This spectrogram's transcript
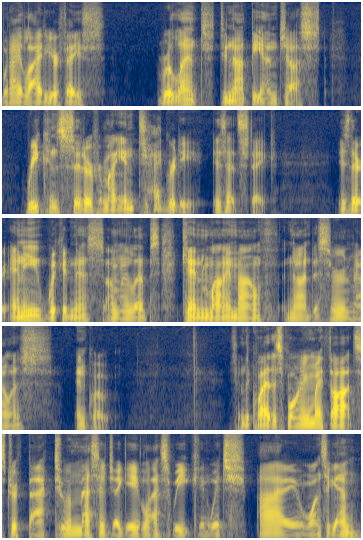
Would I lie to your face? Relent, do not be unjust. Reconsider, for my integrity is at stake. Is there any wickedness on my lips? Can my mouth not discern malice? End quote. So, in the quiet this morning, my thoughts drift back to a message I gave last week in which I, once again,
